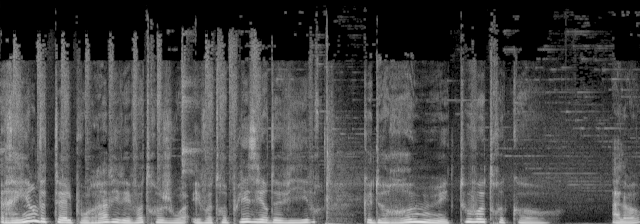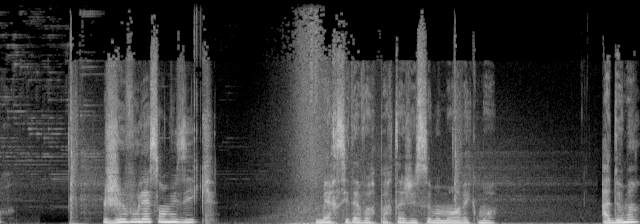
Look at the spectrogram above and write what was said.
rien de tel pour raviver votre joie et votre plaisir de vivre que de remuer tout votre corps. Alors, je vous laisse en musique. Merci d'avoir partagé ce moment avec moi. À demain!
